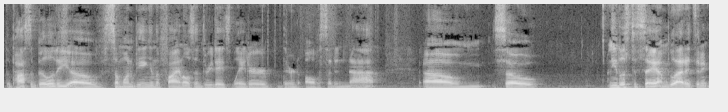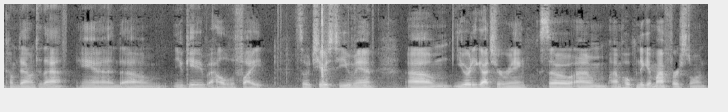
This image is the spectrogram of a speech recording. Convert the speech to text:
the possibility of someone being in the finals and three days later they're all of a sudden not. Um, so, needless to say, I'm glad it didn't come down to that, and um, you gave a hell of a fight. So, cheers to you, man. Um, you already got your ring, so um, I'm hoping to get my first one.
